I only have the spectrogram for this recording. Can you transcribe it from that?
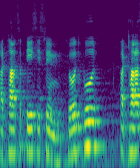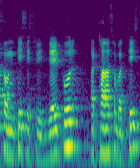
1830 ईस्वी में जोधपुर, अठारह ईस्वी जयपुर 1832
